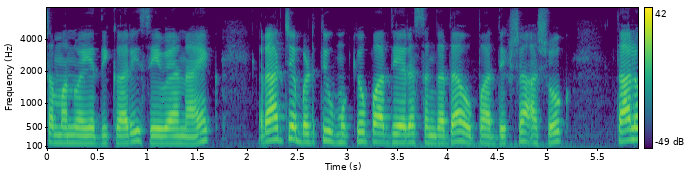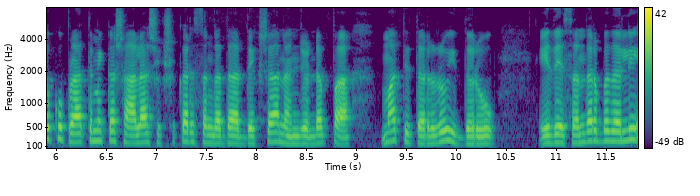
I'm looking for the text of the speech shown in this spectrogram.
ಸಮನ್ವಯಾಧಿಕಾರಿ ಸೇವ್ಯಾ ನಾಯಕ್, ರಾಜ್ಯ ಬಡ್ತಿ ಮುಖ್ಯೋಪಾಧ್ಯಾಯರ ಸಂಘದ ಉಪಾಧ್ಯಕ್ಷ ಅಶೋಕ್, ತಾಲೂಕು ಪ್ರಾಥಮಿಕ ಶಾಲಾ ಶಿಕ್ಷಕರ ಸಂಘದ ಅಧ್ಯಕ್ಷ ನಂಜುಂಡಪ್ಪ ಮತ್ತಿತರರು ಇದ್ದರು. ಇದೇ ಸಂದರ್ಭದಲ್ಲಿ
